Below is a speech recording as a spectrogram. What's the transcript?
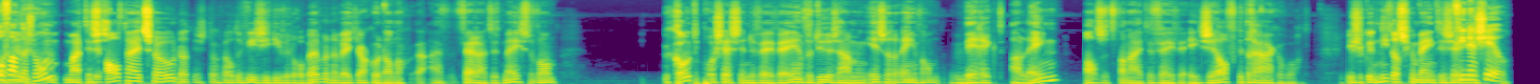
Of andersom? Maar het is Dus- altijd zo, dat is toch wel de visie die we erop hebben. Dan weet Jacco dan nog eh, veruit het meeste van. Grote processen in de VVE en verduurzaming is er een van. Werkt alleen als het vanuit de VVE zelf gedragen wordt. Dus je kunt niet als gemeente zeggen. Financieel.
